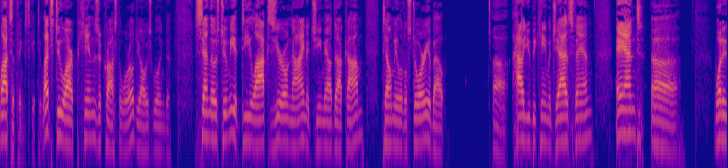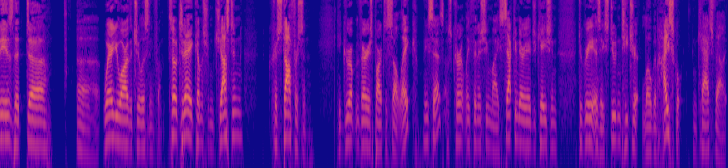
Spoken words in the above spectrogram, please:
lots of things to get to. Let's do our pins across the world. You're always willing to send those to me at dlock09 at gmail.com. Tell me a little story about uh, how you became a jazz fan and uh, what it is that uh, uh, where you are that you're listening from. So today comes from Justin Christofferson. He grew up in various parts of Salt Lake, he says. I was currently finishing my secondary education degree as a student teacher at Logan High School in Cache Valley.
